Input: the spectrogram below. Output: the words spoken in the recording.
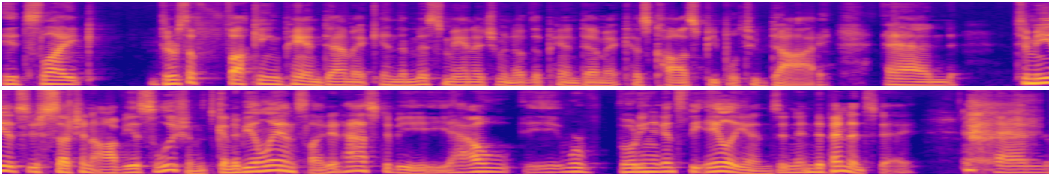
it's like there's a fucking pandemic, and the mismanagement of the pandemic has caused people to die. And to me, it's just such an obvious solution. It's going to be a landslide. It has to be. How eh, we're voting against the aliens in Independence Day. And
